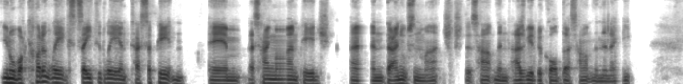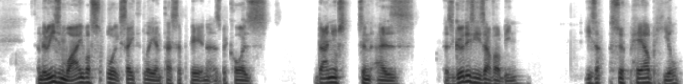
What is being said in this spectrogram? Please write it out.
you know, we're currently excitedly anticipating um, this Hangman Page and, Danielson match that's happening as we record this happening tonight. And the reason why we're so excitedly anticipating it is because Danielson is as good as he's ever been. He's a superb heel.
